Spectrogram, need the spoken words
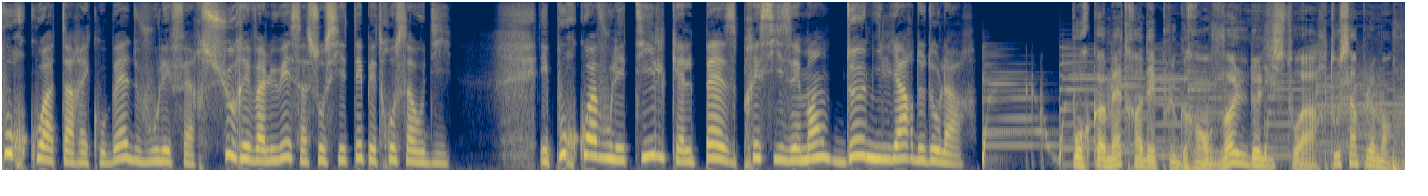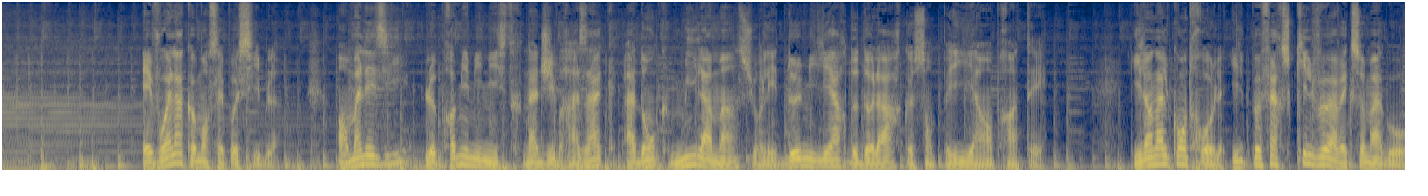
pourquoi Tarek Obed voulait faire surévaluer sa société pétro-saoudi? Et pourquoi voulait-il qu'elle pèse précisément 2 milliards de dollars? Pour commettre un des plus grands vols de l'histoire, tout simplement. Et voilà comment c'est possible. En Malaisie, le Premier ministre Najib Razak a donc mis la main sur les 2 milliards de dollars que son pays a empruntés. Il en a le contrôle, il peut faire ce qu'il veut avec ce magot,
